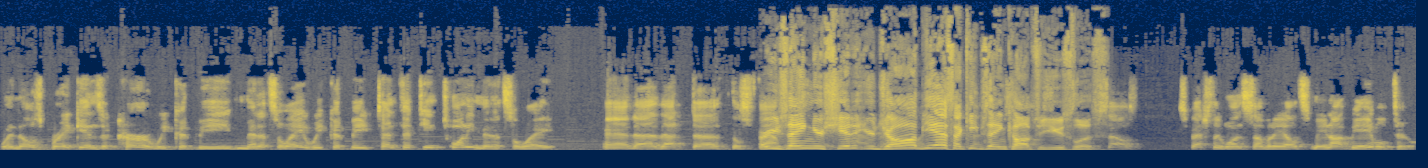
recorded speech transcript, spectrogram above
When those break ins occur, we could be minutes away, we could be 10, 15, 20 minutes away. And uh, that, uh, those Are you saying you're shit at your job? Yes, I keep saying cops are useless. themselves, especially when somebody else may not be able to.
